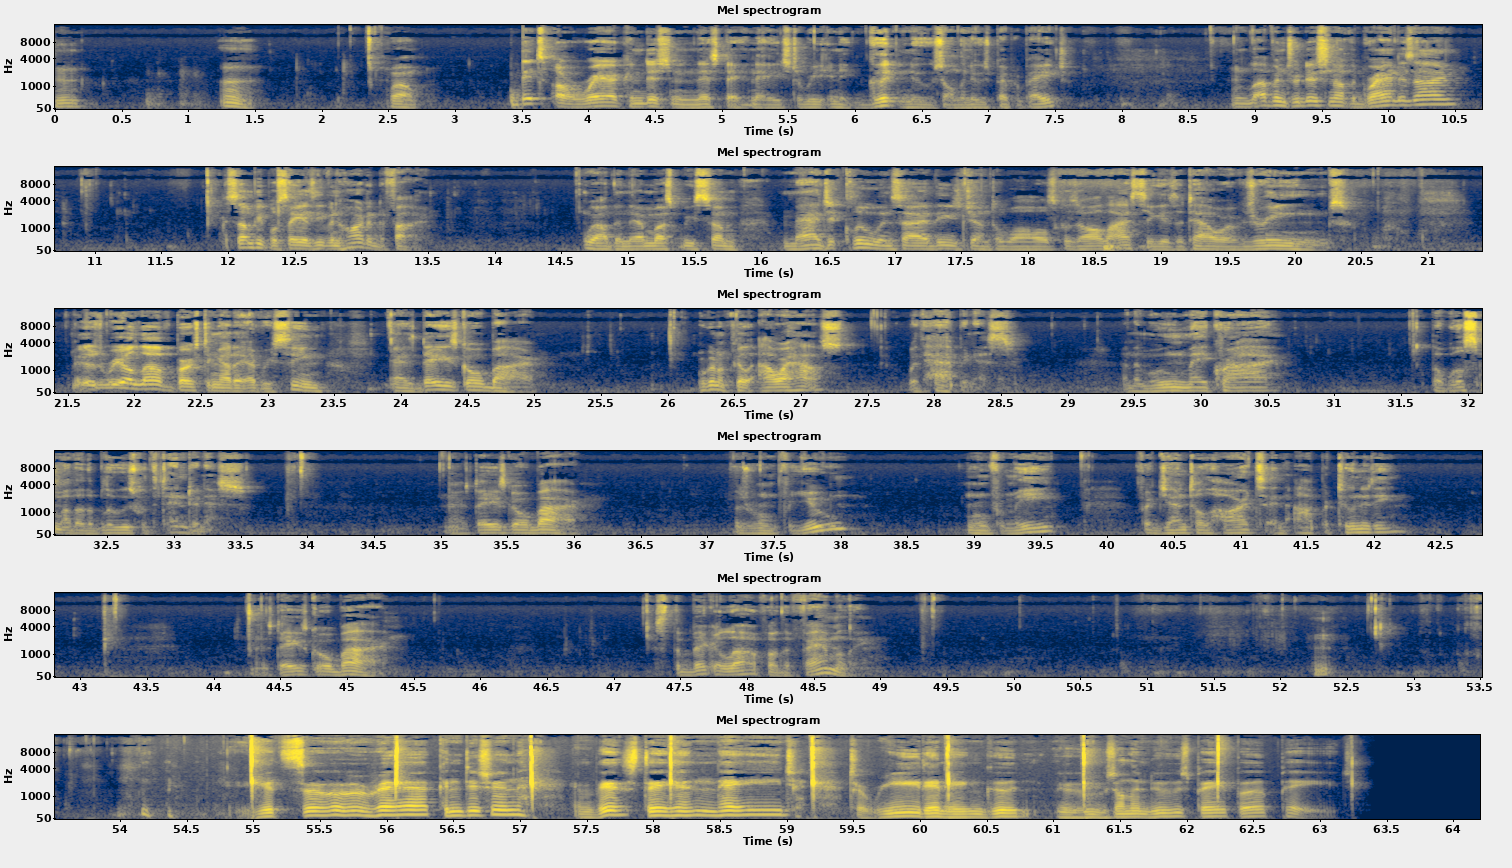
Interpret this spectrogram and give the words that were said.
Hmm. Mm. Well, it's a rare condition in this day and age to read any good news on the newspaper page. And love and tradition of the grand design, some people say is even harder to find. Well, then there must be some magic clue inside these gentle walls because all I see is a tower of dreams. There's real love bursting out of every seam as days go by. We're going to fill our house with happiness. And the moon may cry, but we'll smother the blues with tenderness. As days go by, there's room for you, room for me, for gentle hearts and opportunity. As days go by, it's the bigger love of the family. Hmm. It's a rare condition in this day and age to read any good news on the newspaper page.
